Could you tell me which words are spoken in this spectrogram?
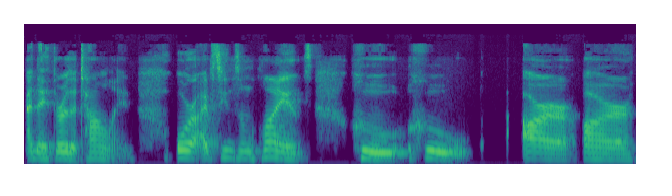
and they throw the towel in. Or I've seen some clients who who are are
